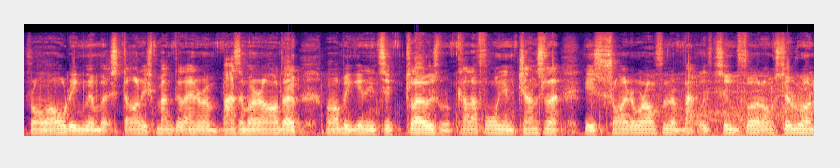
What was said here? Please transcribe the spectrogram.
from Old England, but Stylish Magdalena and Bazimarado are beginning to close. Well, Californian Chancellor is trying to run from the back with two furlongs to run,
